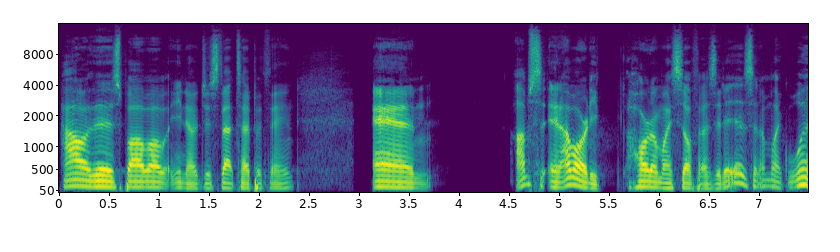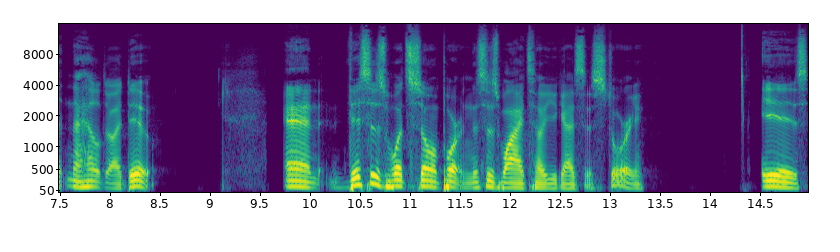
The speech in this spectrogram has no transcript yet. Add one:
How this blah blah, blah you know just that type of thing. And i'm and i'm already hard on myself as it is and i'm like what in the hell do i do? And this is what's so important. This is why i tell you guys this story is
